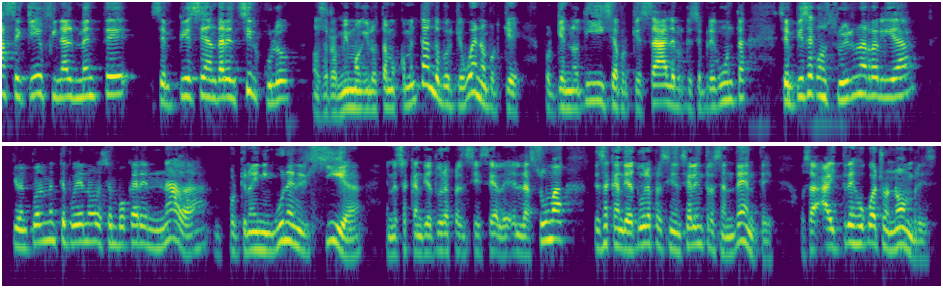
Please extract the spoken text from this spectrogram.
hace que finalmente se empiece a andar en círculo, nosotros mismos aquí lo estamos comentando, porque bueno, porque, porque es noticia, porque sale, porque se pregunta, se empieza a construir una realidad que eventualmente puede no desembocar en nada, porque no hay ninguna energía en esas candidaturas presidenciales, en la suma de esas candidaturas presidenciales intrascendentes. O sea, hay tres o cuatro nombres,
